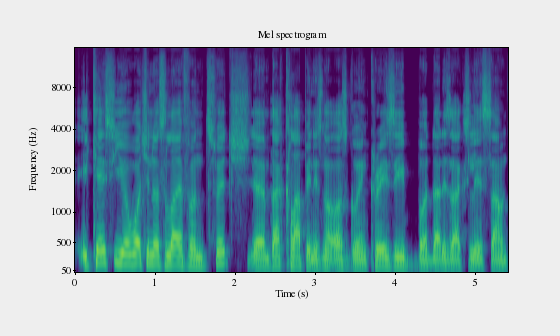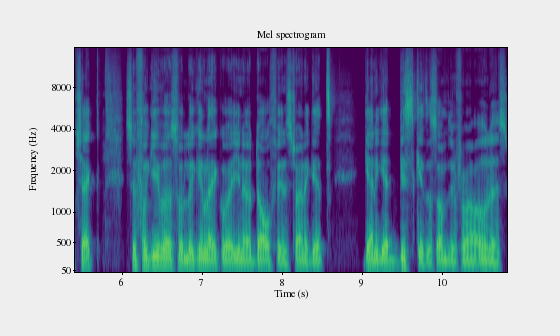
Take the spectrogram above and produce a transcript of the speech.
In case you're watching us live on Twitch, um, that clapping is not us going crazy, but that is actually a sound check. So forgive us for looking like we're, you know, dolphins trying to get gonna get biscuit or something from our owners.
